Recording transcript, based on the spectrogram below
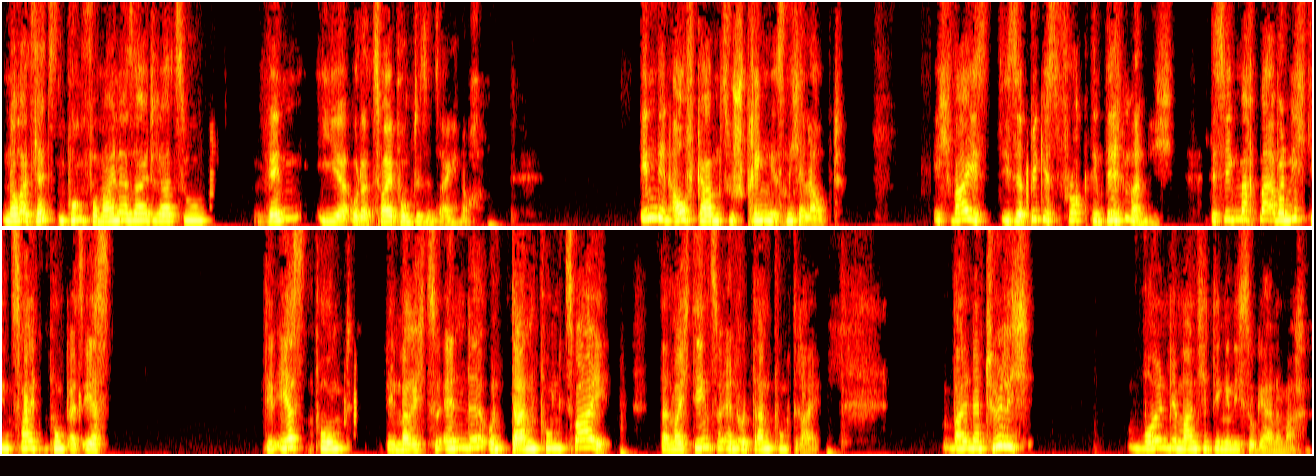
Noch als letzten Punkt von meiner Seite dazu, wenn ihr, oder zwei Punkte sind es eigentlich noch, in den Aufgaben zu springen ist nicht erlaubt. Ich weiß, dieser Biggest Frog, den will man nicht. Deswegen macht man aber nicht den zweiten Punkt als ersten. Den ersten Punkt, den mache ich zu Ende und dann Punkt zwei. Dann mache ich den zu Ende und dann Punkt drei weil natürlich wollen wir manche Dinge nicht so gerne machen.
